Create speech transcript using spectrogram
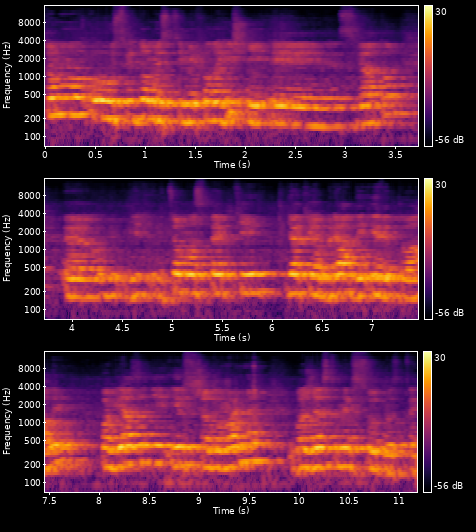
Тому у свідомості міфологічній свято в- цьому аспекті, як і обряди і ритуали, пов'язані із шануванням божественних сутностей.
